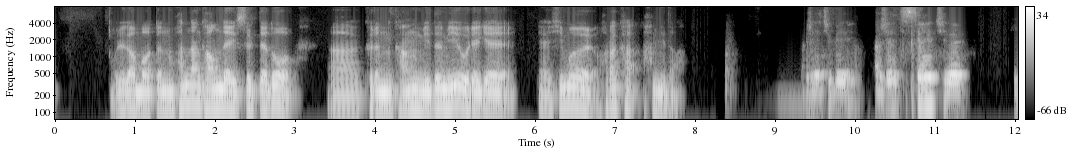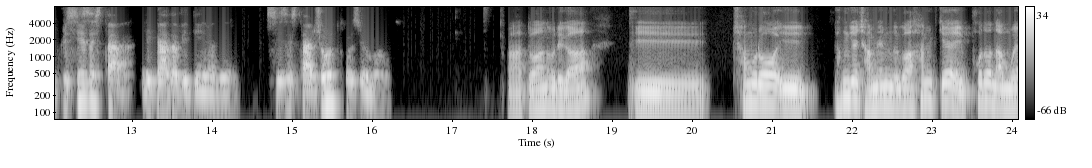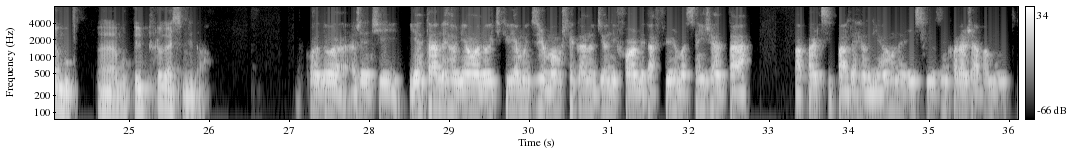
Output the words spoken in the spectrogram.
우리가 뭐 어떤 환난 가운데 있을 때도 아, 그런 강한 믿음이 우리에게 예, 힘을 허락합니다. A gente vê, a gente sente, né, que precisa estar ligado à videira mesmo, precisa estar junto com os irmãos. 아, 또한 우리가 이 참으로 이 형제 자매님들과 함께 이 포도나무에 묶, 에, 묶일 필요가 있습니다. Quando a, gente ia entrar na reunião à noite, que via muitos irmãos chegando de uniforme da firma, sem jantar, para participar da reunião, né, isso nos encorajava muito.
